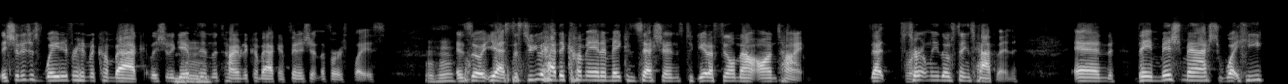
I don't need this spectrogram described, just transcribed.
They should have just waited for him to come back. They should have given Mhm. him the time to come back and finish it in the first place. hmm And so, yes, the studio had to come in and make concessions to get a film out on time. That Right. certainly those things happen. And they mishmashed what he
